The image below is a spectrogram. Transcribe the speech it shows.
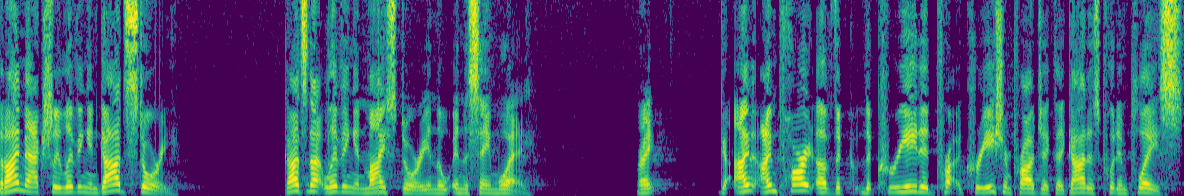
that I'm actually living in God's story. God's not living in my story in the, in the same way, right? I'm, I'm part of the, the created pro- creation project that God has put in place.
